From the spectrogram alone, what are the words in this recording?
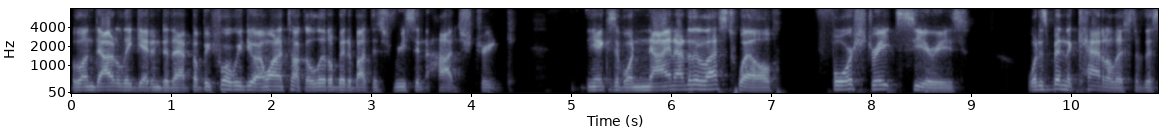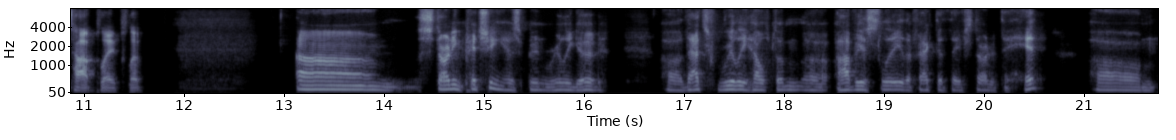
We'll undoubtedly get into that. But before we do, I want to talk a little bit about this recent hot streak. The Yankees have won nine out of their last 12, four straight series. What has been the catalyst of this hot play, Flip? Um, starting pitching has been really good. Uh, that's really helped them. Uh, obviously, the fact that they've started to hit. Um,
